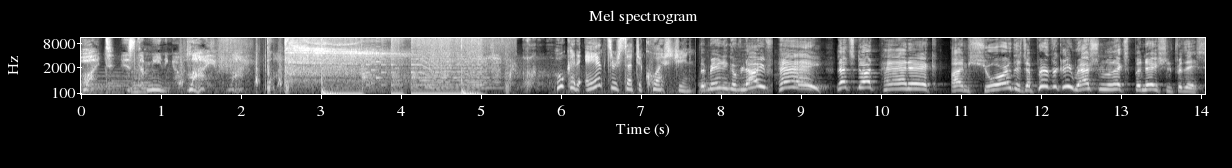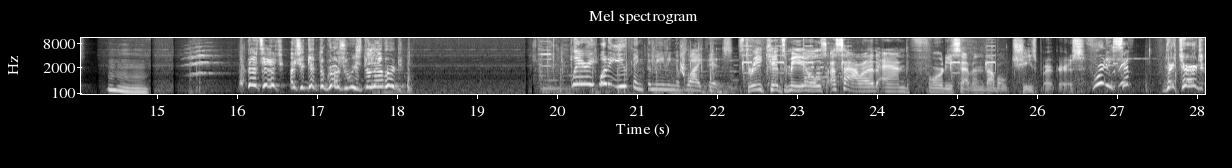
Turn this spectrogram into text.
What is the meaning of life? Who could answer such a question? The meaning of life? Hey, let's not panic. I'm sure there's a perfectly rational explanation for this. Hmm. That's it. I should get the groceries delivered. Larry, what do you think the meaning of life is? Three kids' meals, a salad, and 47 double cheeseburgers. 47? Richard!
